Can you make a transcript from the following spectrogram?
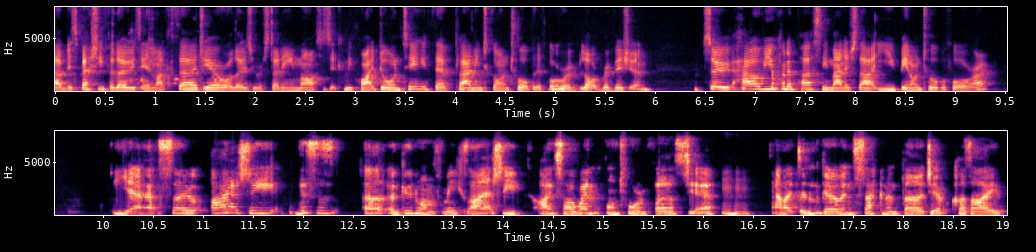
um, especially for those in like third year or those who are studying masters, it can be quite daunting if they're planning to go on tour but they've got a lot of revision. So, how have you kind of personally managed that? You've been on tour before, right? Yeah. So I actually this is a, a good one for me because I actually I so I went on tour in first year mm-hmm. and I didn't go in second and third year because I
